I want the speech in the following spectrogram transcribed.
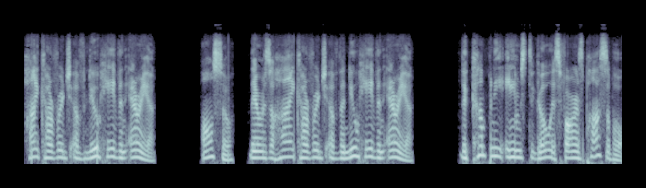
High coverage of New Haven area. Also, there is a high coverage of the New Haven area. The company aims to go as far as possible.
